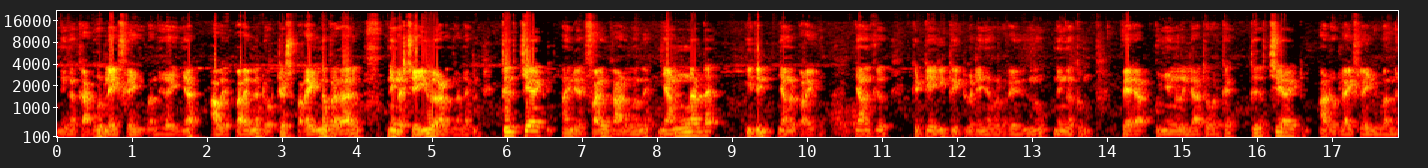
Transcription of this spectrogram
നിങ്ങൾക്ക് അടൂർ ലൈഫ് ലൈൻ വന്നു കഴിഞ്ഞാൽ അവർ പറയുന്ന ഡോക്ടേഴ്സ് പറയുന്ന പ്രകാരം നിങ്ങൾ ചെയ്യുകയാണെന്നുണ്ടെങ്കിൽ തീർച്ചയായിട്ടും അതിന്റെ ഒരു ഫലം കാണുമെന്ന് ഞങ്ങളുടെ ഇതിൽ ഞങ്ങൾ പറയുന്നു. ഞങ്ങൾക്ക് കിട്ടിയ ഈ ട്രീറ്റ്മെന്റ് ഞങ്ങൾ പറയുന്നു. നിങ്ങൾക്കും പേര കുഞ്ഞുങ്ങളില്ലാത്തവർക്ക് തീർച്ചയായിട്ടും അടൂർ ലൈഫ് ലൈൻ വന്ന്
